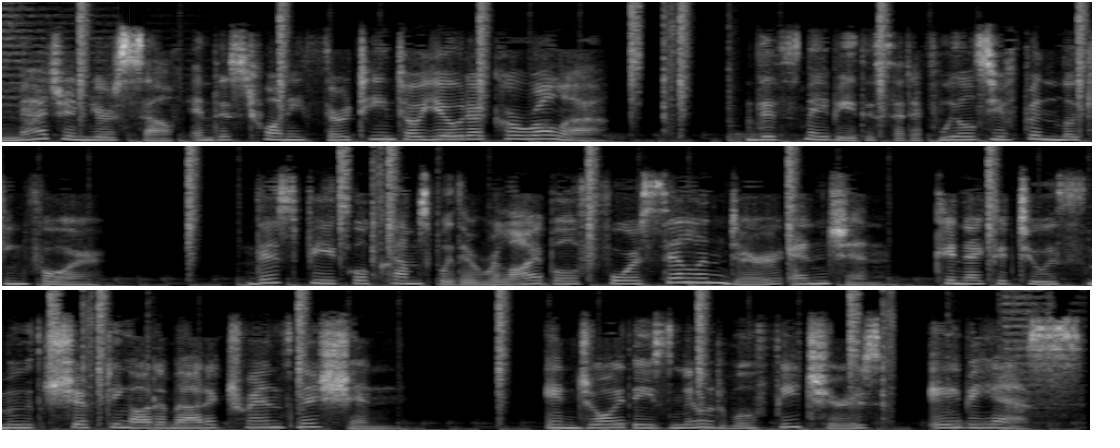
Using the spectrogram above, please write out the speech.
Imagine yourself in this 2013 Toyota Corolla. This may be the set of wheels you've been looking for. This vehicle comes with a reliable four-cylinder engine, connected to a smooth shifting automatic transmission. Enjoy these notable features, ABS,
